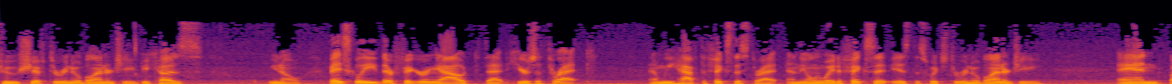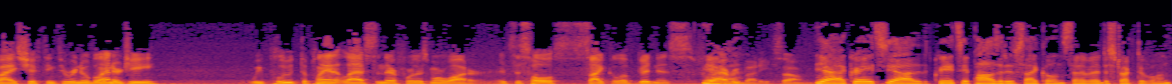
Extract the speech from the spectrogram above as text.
to shift to renewable energy because, you know, basically they're figuring out that here's a threat, and we have to fix this threat, and the only way to fix it is to switch to renewable energy, and by shifting to renewable energy. We pollute the planet less, and therefore there's more water. It's this whole cycle of goodness for Yeah. everybody. So yeah, it creates yeah, it creates a positive cycle instead of a destructive one.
